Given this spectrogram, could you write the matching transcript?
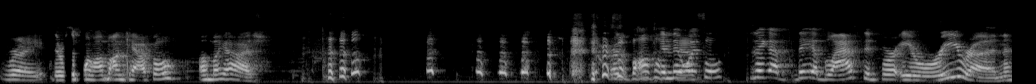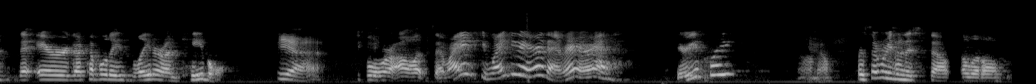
Right. there was a bomb on Castle. Oh my gosh. there was a bomb on And Castle. They got they got blasted for a rerun that aired a couple of days later on cable. Yeah. people were all upset. Why did you, why did you air that? Seriously? I don't know. For some reason, this felt a little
